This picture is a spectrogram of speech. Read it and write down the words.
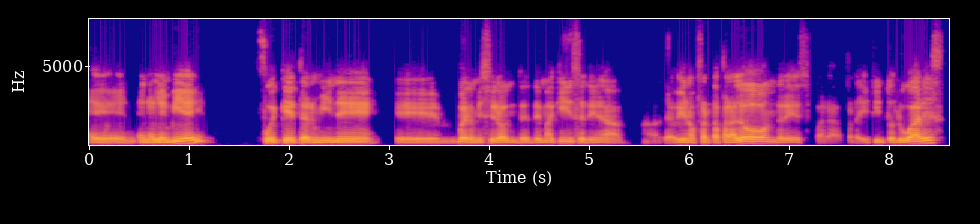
eh, en, el MBA, fue que terminé, bueno, me hicieron de, de McKinsey, tenía había una oferta para Londres, para, para distintos lugares,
